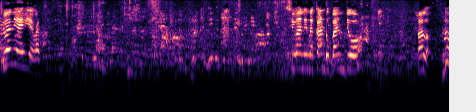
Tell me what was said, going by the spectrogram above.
શિવાની આવી વાત. શિવાની ને કાંડું બાંધ્યો. હાલો દો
